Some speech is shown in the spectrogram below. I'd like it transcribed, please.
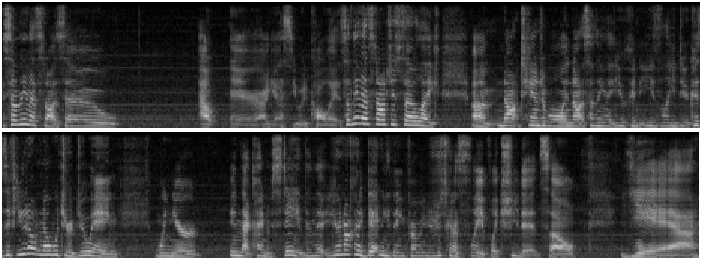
Something that's not so out there, I guess you would call it. Something that's not just so like um, not tangible and not something that you can easily do. Because if you don't know what you're doing when you're in that kind of state, then you're not going to get anything from it. You're just going to sleep like she did. So, yeah.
